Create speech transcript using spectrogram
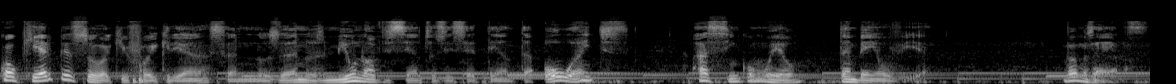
qualquer pessoa que foi criança nos anos 1970 ou antes assim como eu também ouvia. Vamos a elas.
